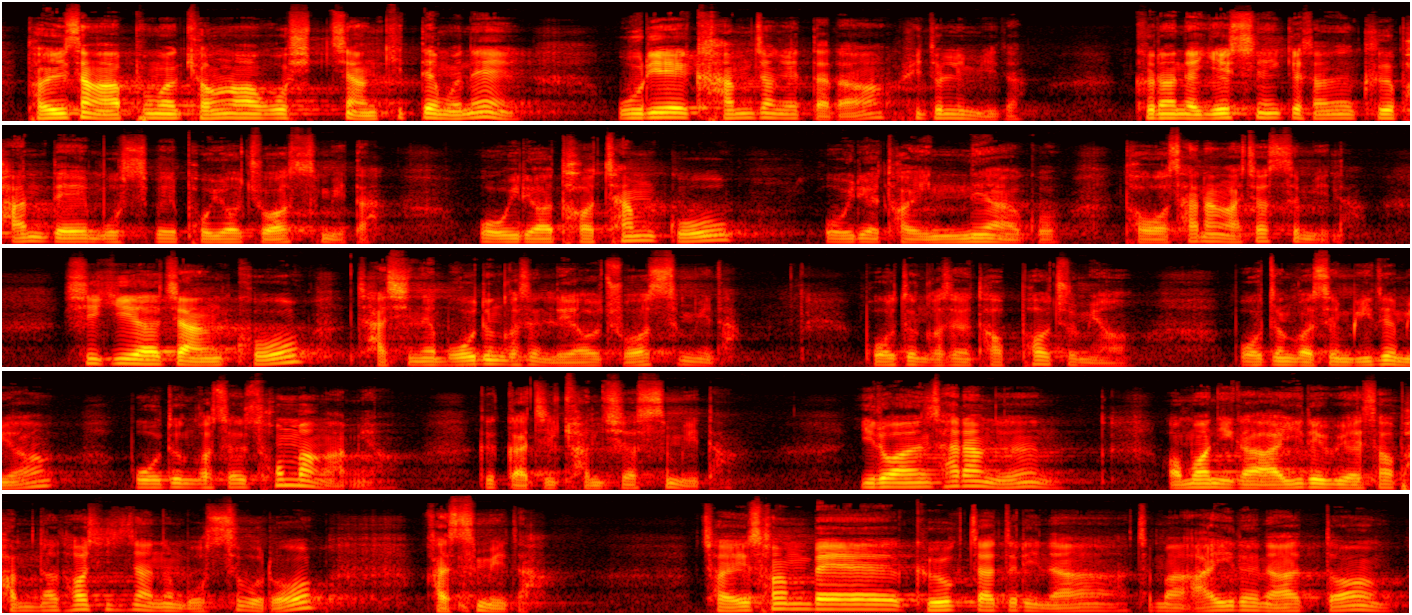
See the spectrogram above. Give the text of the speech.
더 이상 아픔을 경험하고 싶지 않기 때문에 우리의 감정에 따라 휘둘립니다. 그러나 예수님께서는 그 반대의 모습을 보여주었습니다. 오히려 더 참고 오히려 더 인내하고 더 사랑하셨습니다. 시기하지 않고 자신의 모든 것을 내어 주었습니다. 모든 것을 덮어주며 모든 것을 믿으며 모든 것을 소망하며 끝까지 견디셨습니다. 이러한 사랑은 어머니가 아이를 위해서 밤낮 허신하는 모습으로 같습니다. 저희 선배 교육자들이나 정말 아이를 낳았던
